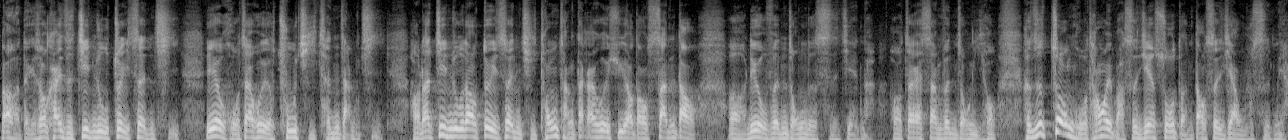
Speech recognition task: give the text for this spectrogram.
啊，等于说开始进入最盛期，因为火灾会有初期成长期。好，那进入到最盛期，通常大概会需要到三到呃六分钟的时间呐。好，大概三分钟以后，可是纵火它会把时间缩短到剩下五十秒。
